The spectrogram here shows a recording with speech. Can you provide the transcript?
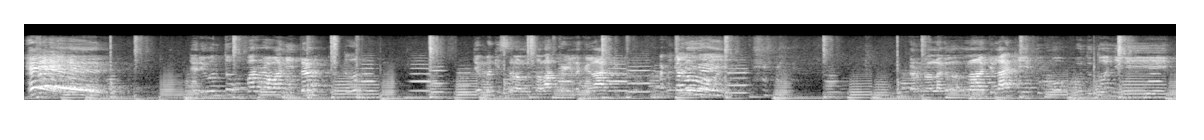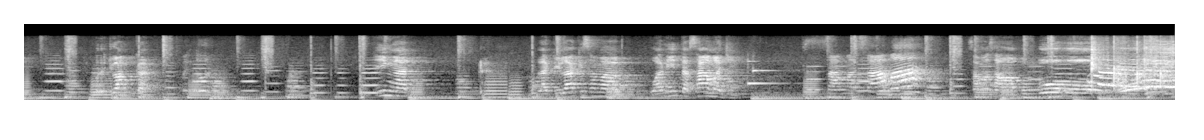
Hei! Jadi untuk para wanita, Betul? jangan lagi selalu salahkan laki-laki. Kali ngai. Karena laki- laki-laki itu mau butuhnya diperjuangkan. Betul Ingat, laki-laki sama wanita sama Ji. Sama-sama Sama-sama pembohong.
